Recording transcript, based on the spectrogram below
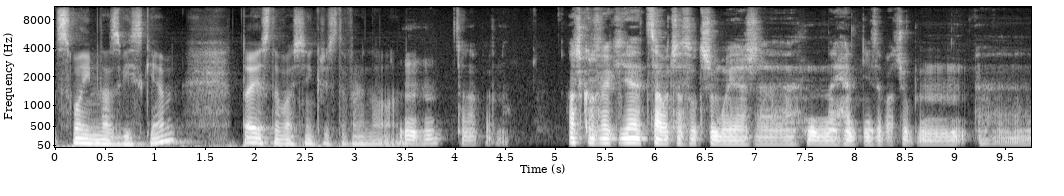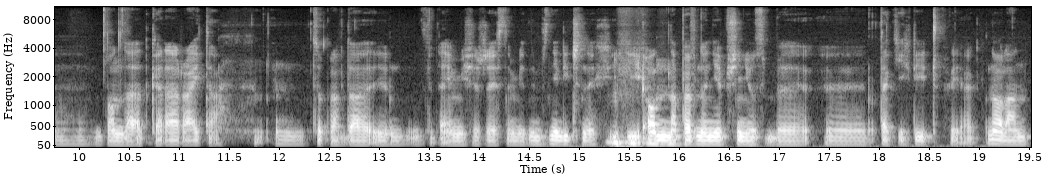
swoim nazwiskiem, to jest to właśnie Christopher Nolan. Mhm, to na pewno. Aczkolwiek ja cały czas utrzymuję, że najchętniej zobaczyłbym e, Bonda Edgara Wrighta. Co prawda, y, wydaje mi się, że jestem jednym z nielicznych i on na pewno nie przyniósłby y, takich liczb jak Nolan,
